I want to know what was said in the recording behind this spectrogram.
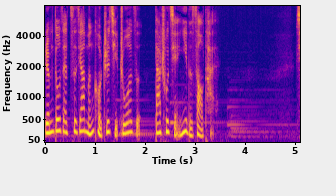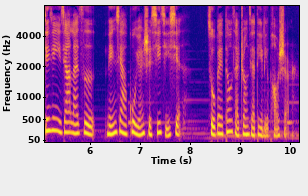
人们都在自家门口支起桌子，搭出简易的灶台。欣欣一家来自宁夏固原市西吉县，祖辈都在庄稼地里刨食儿。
